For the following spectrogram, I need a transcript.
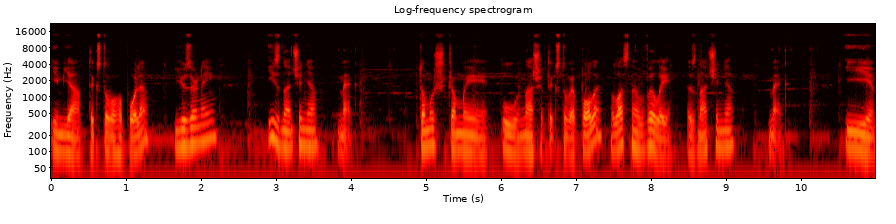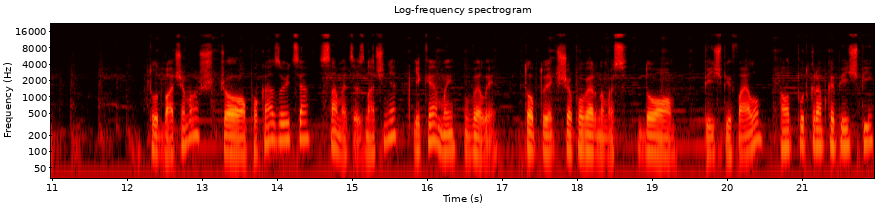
ім'я текстового поля username і значення Mac. Тому що ми у наше текстове поле власне ввели значення Mac. І тут бачимо, що показується саме це значення, яке ми ввели. Тобто, якщо повернемось до PHP файлу output.php,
